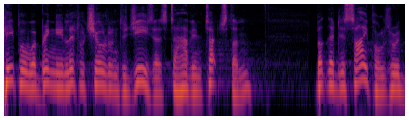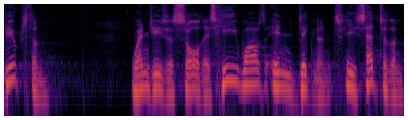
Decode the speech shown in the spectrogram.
people were bringing little children to Jesus to have him touch them, but the disciples rebuked them. When Jesus saw this, he was indignant. He said to them,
